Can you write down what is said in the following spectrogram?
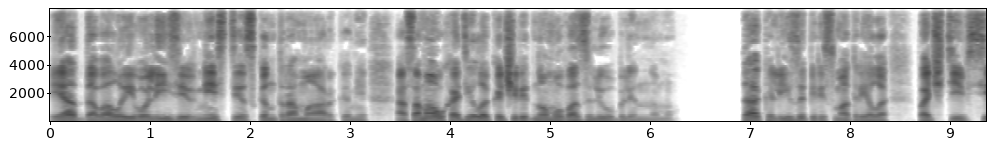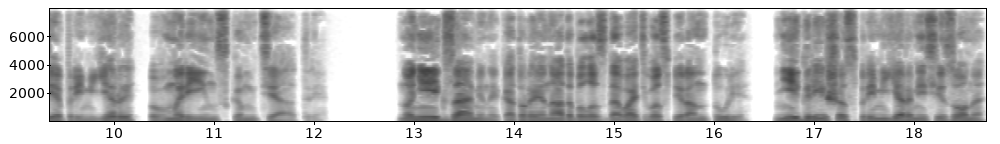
и отдавала его Лизе вместе с контрамарками, а сама уходила к очередному возлюбленному. Так Лиза пересмотрела почти все премьеры в Мариинском театре. Но ни экзамены, которые надо было сдавать в аспирантуре, ни Гриша с премьерами сезона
